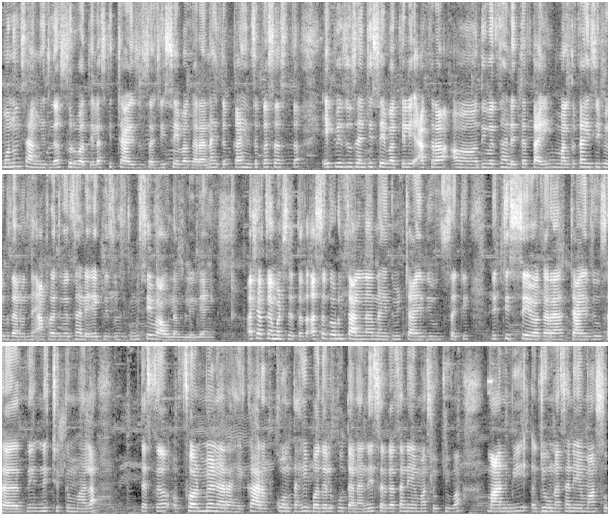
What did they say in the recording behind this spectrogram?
म्हणून सांगितलं सुरुवातीलाच की चाळीस दिवसाची सेवा करा. नाही तर काहींचं कसं असतं एकवीस दिवसांची सेवा केली अकरा दिवस झाले तर ताई मला तर काहीच इफेक्ट जाणवत नाही. अकरा दिवस झाले एकवीस दिवसाची मी सेवा अवलंबलेली आहे. अशा कमेंट्स येतात. असं करून चालणार नाही तुम्ही. चाळीस दिवसाची निश्चित सेवा करा. चाळीस दिवसांनी निश्चित तुम्हाला त्याचं फळ मिळणार आहे. कारण कोणताही बदल होताना निसर्गाचा नियम असो किंवा मानवी जीवनाचा नियम असो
